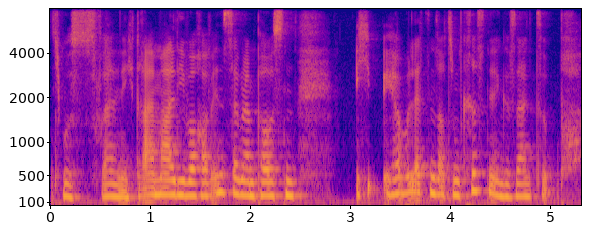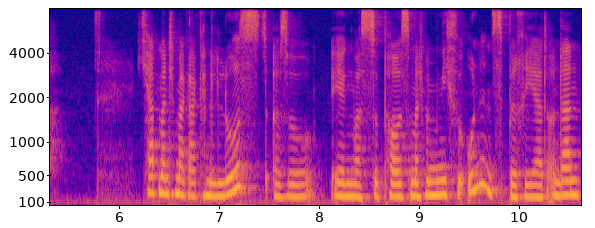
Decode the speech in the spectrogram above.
ich muss, weiß nicht, dreimal die Woche auf Instagram posten. Ich, ich habe letztens auch zum Christian gesagt, so, boah, ich habe manchmal gar keine Lust, also irgendwas zu posten. Manchmal bin ich so uninspiriert und dann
